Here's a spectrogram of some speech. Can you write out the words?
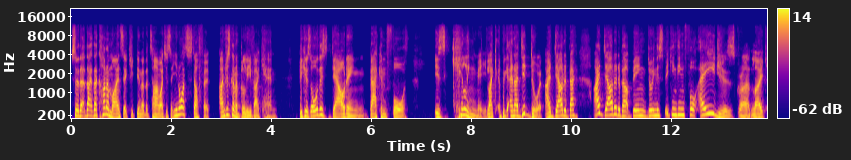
So that, that, that kind of mindset kicked in at the time. I just said, you know what, stuff it. I'm just going to believe I can. Because all this doubting back and forth is killing me. Like, and I did do it. I doubted back. I doubted about being doing this speaking thing for ages, Grant. Like,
